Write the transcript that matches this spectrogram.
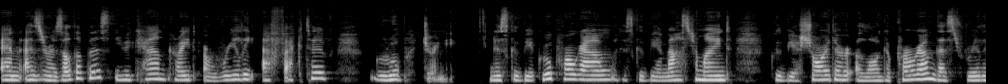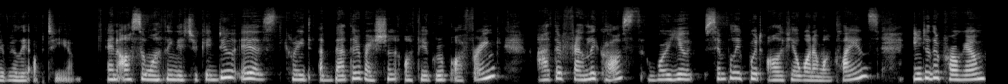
And as a result of this, you can create a really effective group journey. This could be a group program, this could be a mastermind, could be a shorter, a longer program. That's really, really up to you. And also one thing that you can do is create a better version of your group offering at a friendly cost where you simply put all of your one-on-one clients into the program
